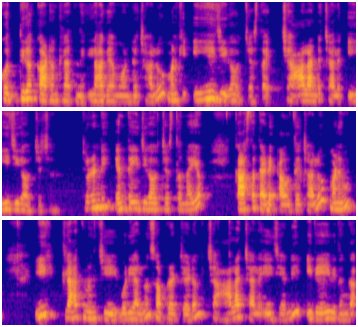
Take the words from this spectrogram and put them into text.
కొద్దిగా కాటన్ క్లాత్‌ని లాగాము అంటే చాలు మనకి ఈజీగా వచ్చేస్తాయి. చాలా అంటే చాలా ఈజీగా వచ్చేస్తుంది చూడండి ఎంత ఈజీగా వచ్చేస్తున్నాయో. కాస్త తడి అవుతే చాలు మనం ఈ క్లాత్ నుంచి వడియాలను సపరేట్ చేయడం చాలా చాలా ఈజీ అండి. ఇదే విధంగా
